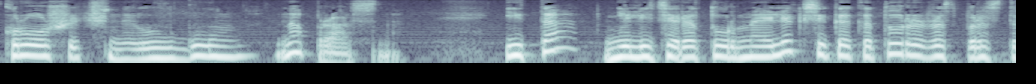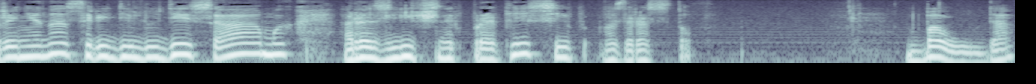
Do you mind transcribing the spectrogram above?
«крошечный», «лгун», «напрасно». И та нелитературная лексика, которая распространена среди людей самых различных профессий возрастов. Бауда,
